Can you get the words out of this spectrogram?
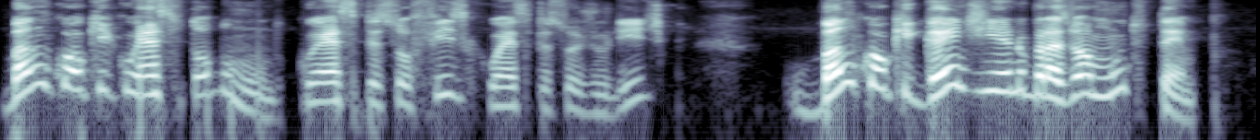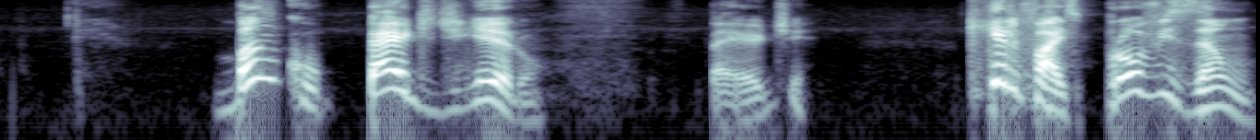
Banco é o que conhece todo mundo. Conhece pessoa física, conhece pessoa jurídica. Banco é o que ganha dinheiro no Brasil há muito tempo. Banco perde dinheiro? Perde que, que ele faz? Provisão.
